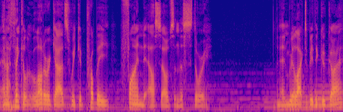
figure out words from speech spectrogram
and I think a lot of regards, we could probably find ourselves in this story. And we like to be the good guy,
